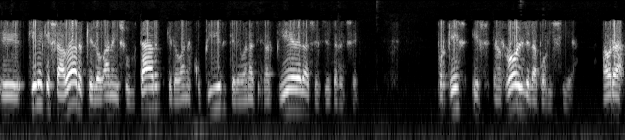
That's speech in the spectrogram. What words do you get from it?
Eh, tiene que saber que lo van a insultar, que lo van a escupir, que le van a tirar piedras, etcétera, etcétera. Porque es, es el rol de la policía. Ahora,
